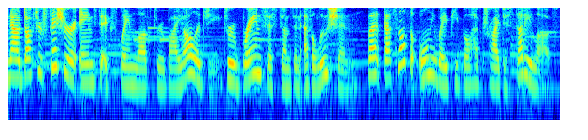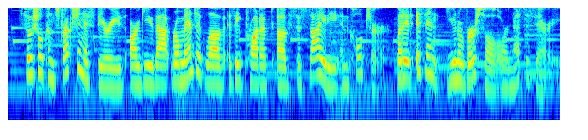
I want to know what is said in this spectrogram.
Now, Dr. Fisher aims to explain love through biology, through brain systems and evolution, but that's not the only way people have tried to study love. Social constructionist theories argue that romantic love is a product of society and culture, but it isn't universal or necessary.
